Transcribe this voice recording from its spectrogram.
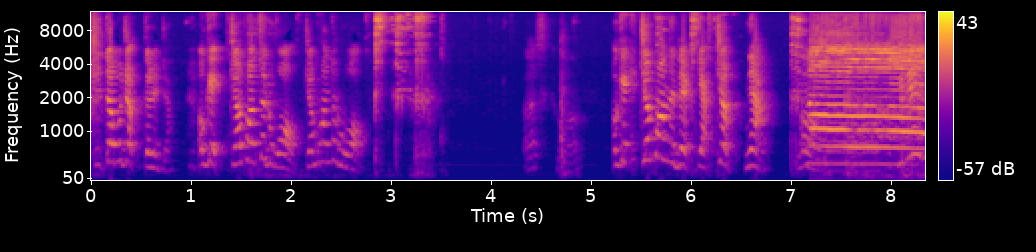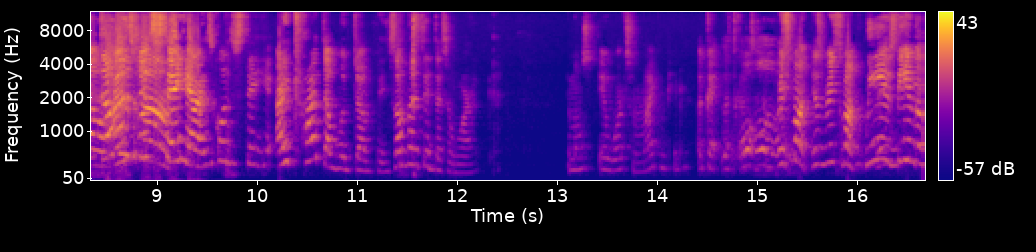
Just double jump. Good jump. Okay, jump onto the wall. Jump onto the wall. That's cool. Okay, jump on the dick. Yeah, jump now. Oh. No, You didn't double I'm just stay here. I'm just going to stay here. I tried double jumping. Sometimes it doesn't work. It most, it works on my computer. Okay, let's go. Oh, oh, oh respawn. Just respawn. We need to be in the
